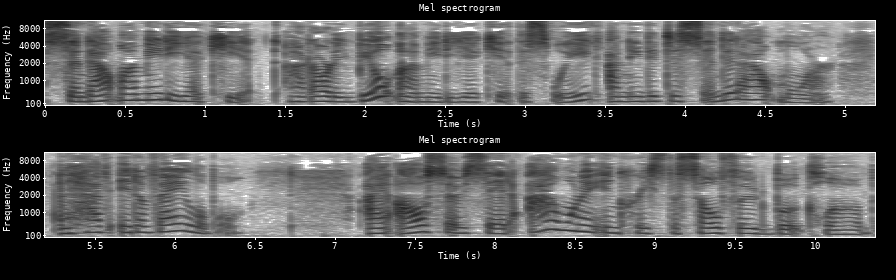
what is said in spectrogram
send out my media kit. I'd already built my media kit this week. I needed to send it out more and have it available. I also said I want to increase the Soul Food Book Club,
